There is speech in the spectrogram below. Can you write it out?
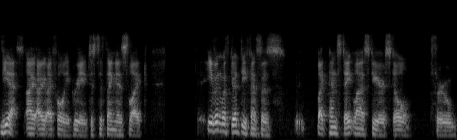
Yes, I, I, I fully agree. Just the thing is, like, even with good defenses, like Penn State last year, still threw,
